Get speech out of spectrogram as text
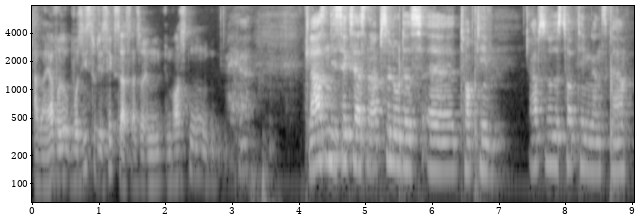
Aber ja, wo, wo siehst du die Sixers? Also im, im Osten Ja. Klar sind die Sixers ein absolutes äh, Top-Team. Absolutes Top-Team, ganz klar.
